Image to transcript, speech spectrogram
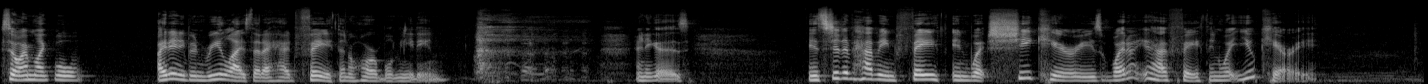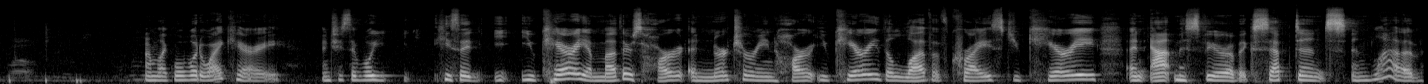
So I'm like, well, I didn't even realize that I had faith in a horrible meeting. and he goes, Instead of having faith in what she carries, why don't you have faith in what you carry? I'm like, Well, what do I carry? And she said, Well, he said, You carry a mother's heart, a nurturing heart. You carry the love of Christ. You carry an atmosphere of acceptance and love.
